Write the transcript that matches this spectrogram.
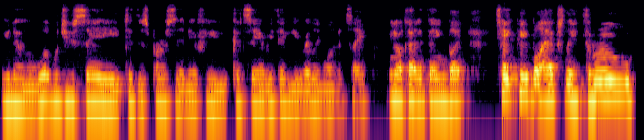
You know, what would you say to this person if you could say everything you really want to say, you know, kind of thing. But take people actually through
